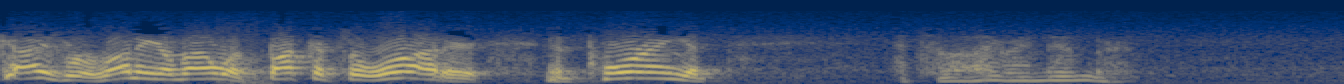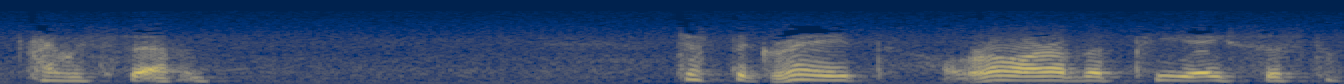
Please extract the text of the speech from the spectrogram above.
Guys were running around with buckets of water and pouring it. That's all I remember. I was seven. Just the great roar of the PA system.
